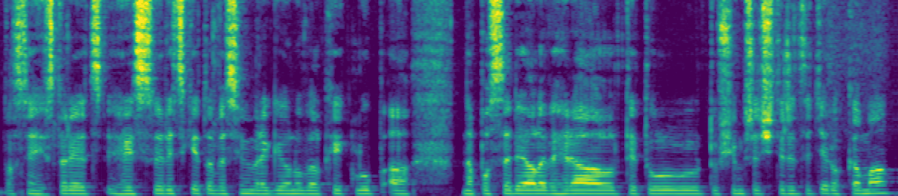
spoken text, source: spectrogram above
vlastně historicky, je to ve svém regionu velký klub a naposledy ale vyhrál titul tuším před 40 rokama.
